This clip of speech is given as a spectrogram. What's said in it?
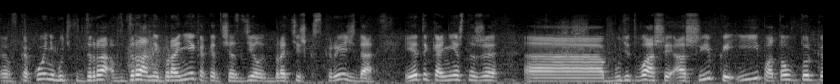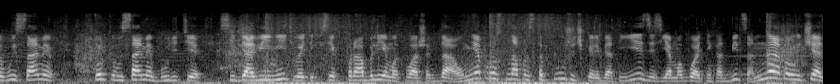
э, в какой-нибудь в, дра... в драной броне, как это сейчас делает братишка Scratch, да. И это, конечно же, а, будет вашей ошибкой, и потом только вы сами только вы сами будете себя винить в этих всех проблемах ваших. Да, у меня просто-напросто пушечка, ребят, есть здесь, я могу от них отбиться. На, получай,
